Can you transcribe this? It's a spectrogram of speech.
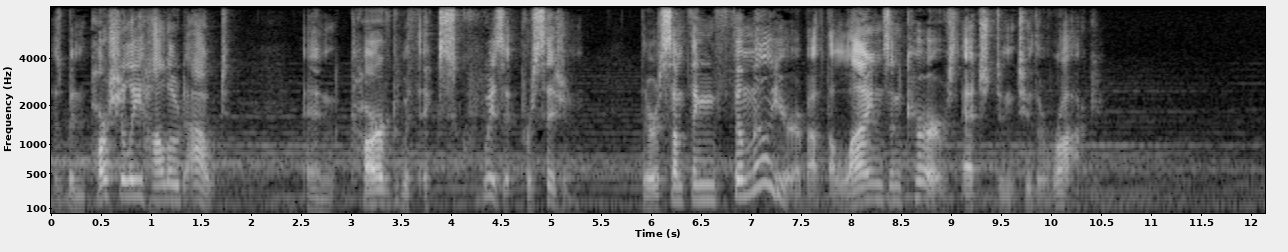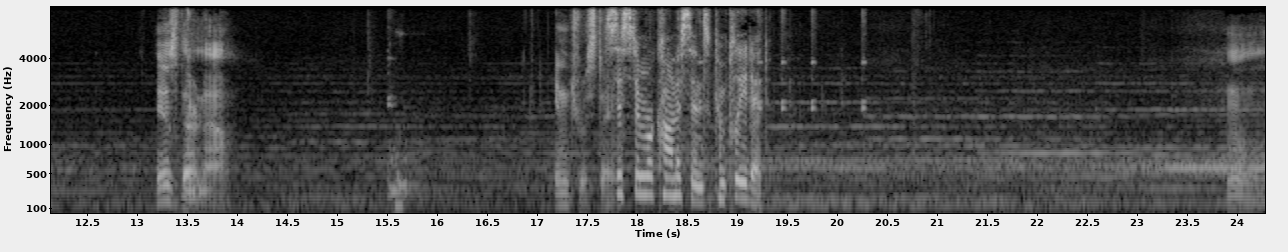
has been partially hollowed out. and carved with exquisite precision. There is something familiar about the lines and curves etched into the rock. Is there now? Interesting. System reconnaissance completed. Hmm.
